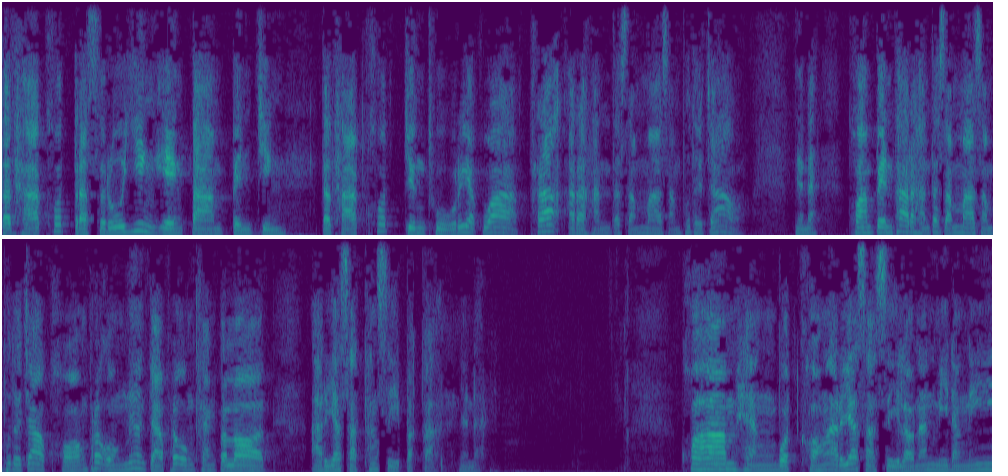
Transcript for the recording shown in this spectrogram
ตถาคตตรัสรู้ยิ่งเองตามเป็นจริง ตถาคตจึงถูกเรียกว่าพระอรหันตสัมมาสัมพุทธเจ้าเนี่ยนะความเป็นพระอรหันตสัมมาสัมพุทธเจ้าของพระองค์เนื่องจากพระองค์แทงตลอดอริยสัจทั้ง 4 ประการเนี่ยนะความแห่งบทของอริยสัจสี่เหล่านั้นมีดังนี้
